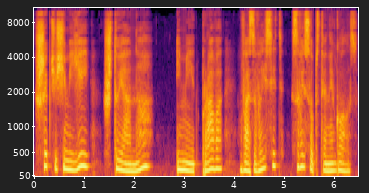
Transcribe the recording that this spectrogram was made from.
шепчущими ей, что и она имеет право возвысить свой собственный голос.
